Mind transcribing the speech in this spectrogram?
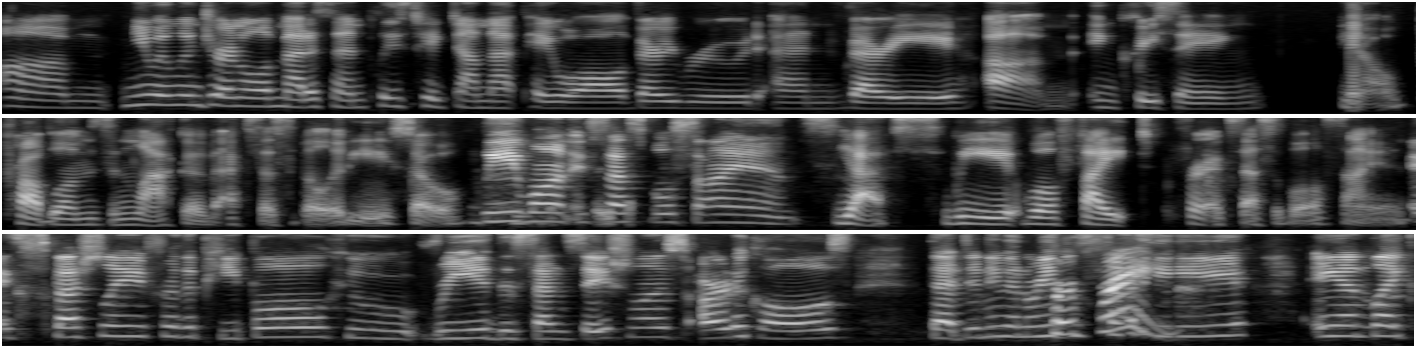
um, New England Journal of Medicine, please take down that paywall. Very rude and very um, increasing you know problems and lack of accessibility so we want accessible science. Yes we will fight for accessible science. Especially for the people who read the sensationalist articles that didn't even read for the free! study. and like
